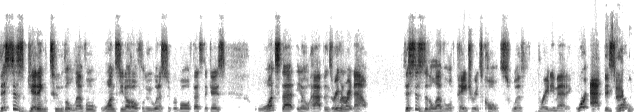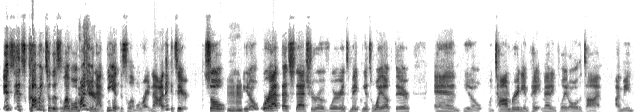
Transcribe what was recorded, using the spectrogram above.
this is getting to the level once you know hopefully we win a Super Bowl if that's the case. Once that you know happens, or even right now, this is to the level of Patriots Colts with Brady Manning. We're at this. Exactly. We're, it's it's coming to this level. It it's might here. even not be at this level right now. I think it's here. So mm-hmm. you know we're at that stature of where it's making its way up there. And you know when Tom Brady and Peyton Manning played all the time, I mean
